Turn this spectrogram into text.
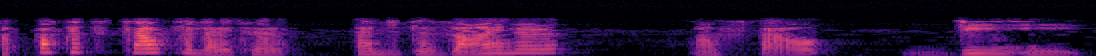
a pocket calculator and a designer, I'll spell D-E-S-I-N-G-E-R,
